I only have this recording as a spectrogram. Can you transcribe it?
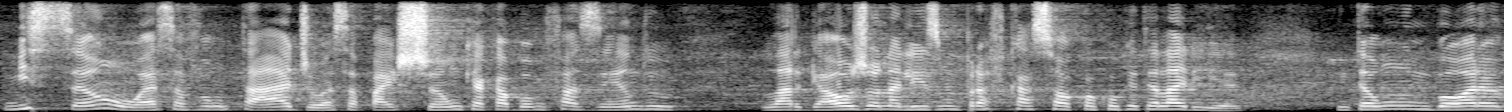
missão, ou essa vontade, ou essa paixão que acabou me fazendo largar o jornalismo para ficar só com a coquetelaria. Então, embora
